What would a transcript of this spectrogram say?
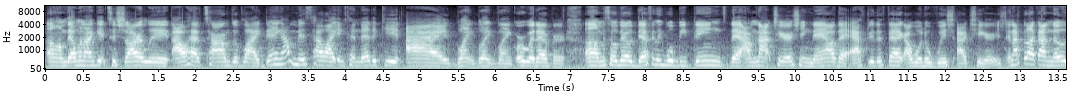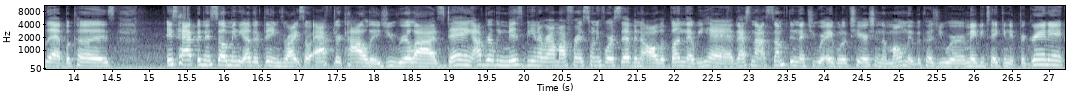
um, that when i get to charlotte i'll have times of like dang i miss how like in connecticut i blank blank blank or whatever. Um, so there definitely will be things that i'm not cherishing now that after the fact i would have wish I cherished. And I feel like I know that because it's happened in so many other things, right? So after college, you realize, dang, I really miss being around my friends 24 7 and all the fun that we had. That's not something that you were able to cherish in the moment because you were maybe taking it for granted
